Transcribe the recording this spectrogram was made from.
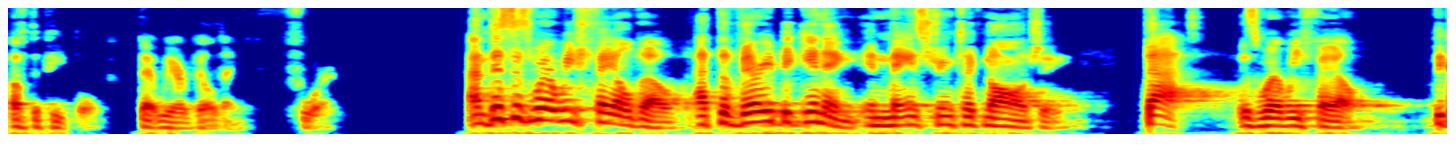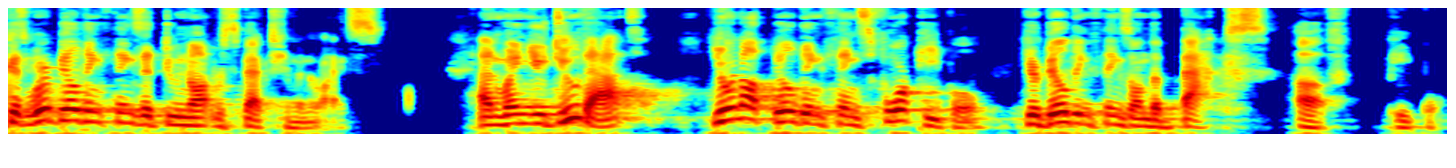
of the people that we are building for. And this is where we fail though, at the very beginning in mainstream technology. That is where we fail. Because we're building things that do not respect human rights. And when you do that, you're not building things for people, you're building things on the backs of people.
